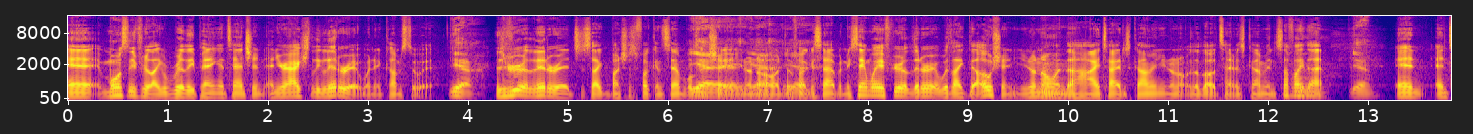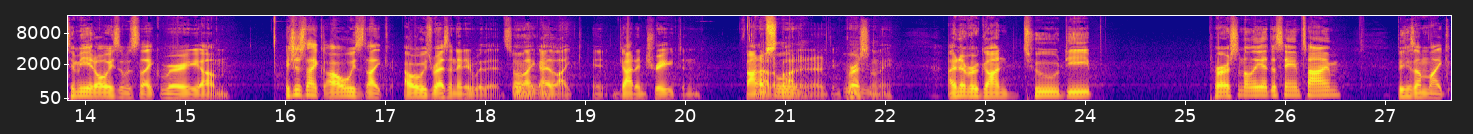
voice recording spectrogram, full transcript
And mostly if you're like really paying attention and you're actually literate when it comes to it. Yeah, if you're illiterate, it's just like a bunch of fucking symbols and Yeah, shit. You don't know what the yeah. fuck is happening. Same way if you're illiterate with like the ocean, you don't know when Mhm. the high tide is coming. You don't know when the low tide is coming. Stuff like Mhm. that. Yeah, And and to me, it always was like very um, it's just like I always like I always resonated with it. So like I Mhm. like it got intrigued and found out about it and everything Mhm. personally. I've never gone too deep personally at the same time because I'm like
